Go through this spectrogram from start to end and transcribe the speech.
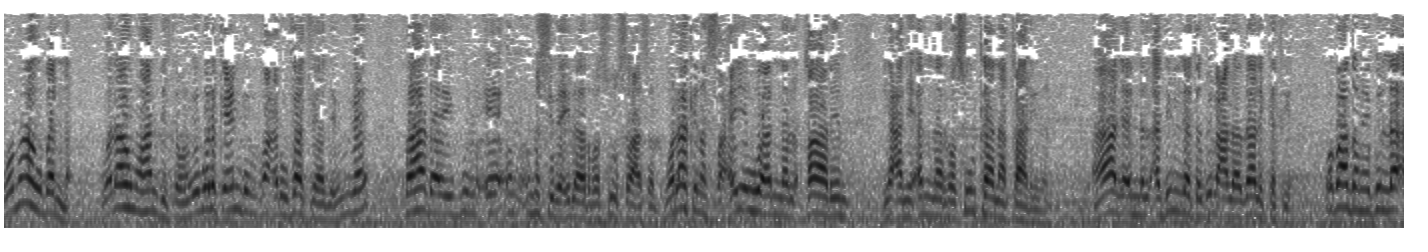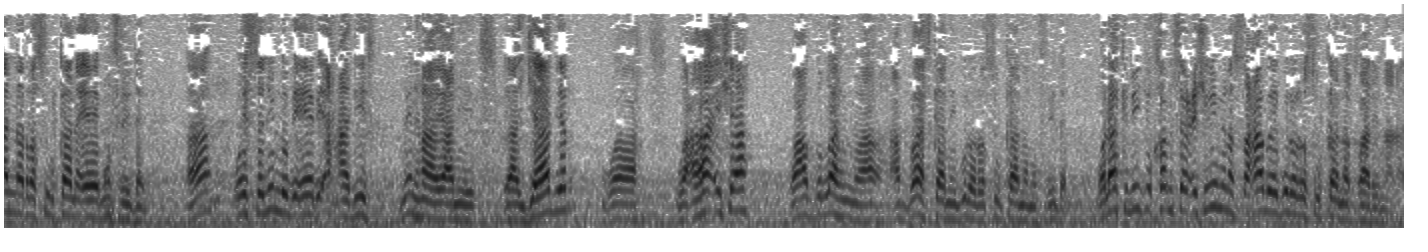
وما هو بنى؟ ولا هو مهندس كمان ولكن عنده معروفات في هذا فهذا يقول إيه نسب إلى الرسول صلى الله عليه وسلم. ولكن الصحيح هو أن القارن يعني أن الرسول كان قارنا. ها؟ لأن الأدلة تدل على ذلك كثير. وبعضهم يقول لا أن الرسول كان إيه مفردا. ها؟ ويستدل بإيه بأحاديث منها يعني, يعني جابر و وعائشة وعبد الله بن عباس كان يقول الرسول كان مفردا. ولكن يجوا 25 من الصحابة يقول الرسول كان قارنا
